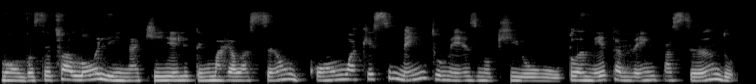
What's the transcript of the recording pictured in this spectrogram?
Bom, você falou, Lina, que ele tem uma relação com o aquecimento mesmo que o planeta vem passando.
